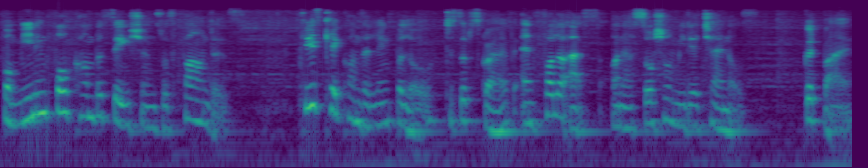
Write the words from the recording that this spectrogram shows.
for meaningful conversations with founders. Please click on the link below to subscribe and follow us on our social media channels. Goodbye.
